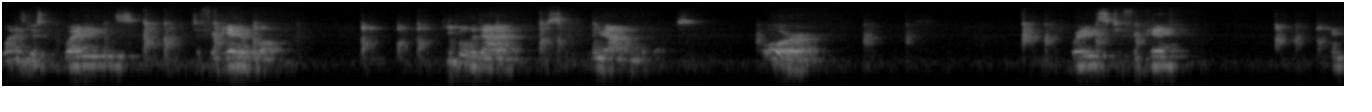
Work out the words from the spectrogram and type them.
One is just ways to forget a blob. Keep all the data, leave out of the blobs. Or ways to forget an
